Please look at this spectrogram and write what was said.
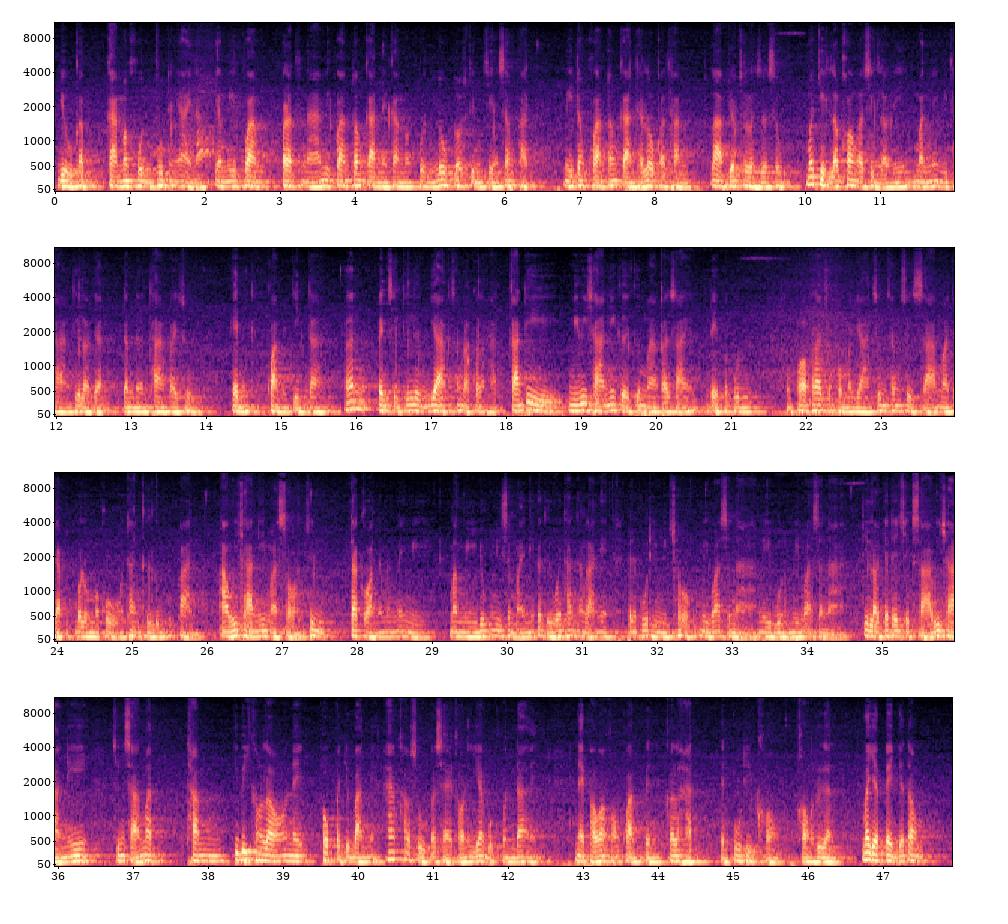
อยู่กับการมาคุณพูดง่ายๆนะยังมีความปรารถนามีความต้องการในการมาคุณรูปรสกลิ่นเสียงสัมผัส มีต้องความต้องการทะโลกธรรมลาบยศสรรเสริญสุขเมื่อจิตเราคล้องกับสิ่งเหล่านี้ มันไม่มีทางที่เราจะดำเนินทางไปสู่ เห็นความเป็นจริงได้ เพราะฉะนั้นเป็นสิ่งที่เรื่องยากสำหรับกระหัตการที่มีวิชานี้เกิดขึ้นมากระสายเดชพระคุณหลวงพ่อพระราชพรมยาซึ่งทั้งศึกษามาจากบรมครูของท่านคือหลวงปู่ปาน เอาวิชานี้มาสอน ซึ่งแต่ก่อนนั้นมันไม่มีมามียุคนี้สมัยนี้ก็ถือว่าท่านทั้งหลายเนี่ยเป็นผู้ที่มีโชค มีวาสนา มีบุญ มีวาสนา ที่เราจะได้ศึกษาวิชานี้ จึงสามารถทำชีวิตของเราในพบปัจจุบันเนี่ยให้เข้าสู่กระแสของนิยบุคคลได้ ในภาวะของความเป็นกระหัตเป็นผู้ที่ครองครองเรือน ไม่จะเป็นจะต้อง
